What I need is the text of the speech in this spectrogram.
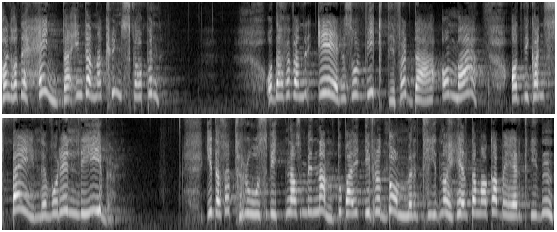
Han hadde henta inn denne kunnskapen. Og Derfor venner, er det så viktig for deg og meg at vi kan speile våre liv i disse trosvitnene som blir nevnt opp her fra dommertiden og helt til makabertiden.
